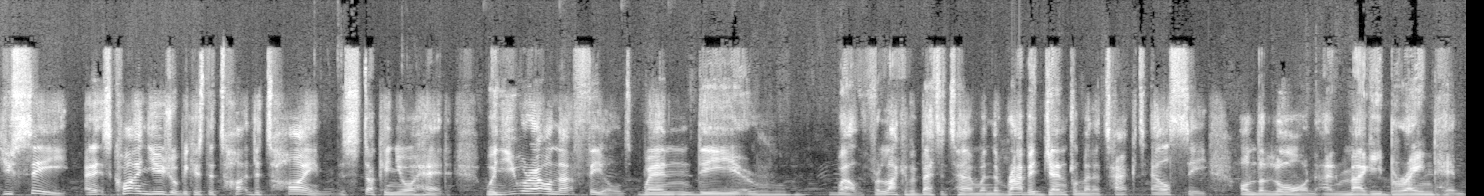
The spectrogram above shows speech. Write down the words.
you see, and it's quite unusual because the ti the time is stuck in your head when you were out on that field when the well, for lack of a better term, when the rabid gentleman attacked Elsie on the lawn and Maggie brained him,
